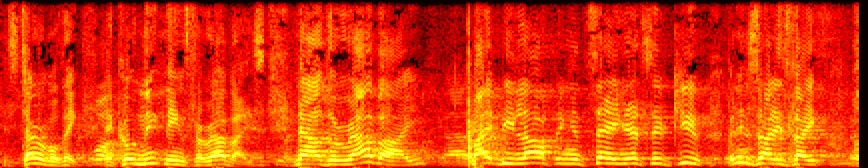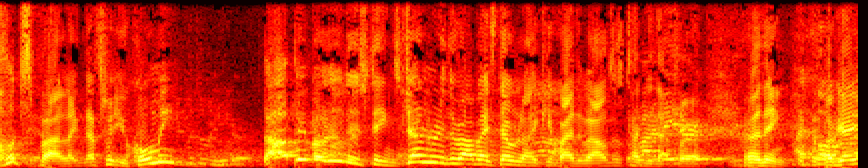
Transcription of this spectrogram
It's a terrible thing. Whoa. They call nicknames for rabbis. Now, the rabbi might be laughing and saying, that's so cute. But inside he's like, chutzpah, like, that's what you call me? Oh, people do these things. Generally, the rabbis don't like it. By the way, I'll just tell you that for a thing. Okay.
